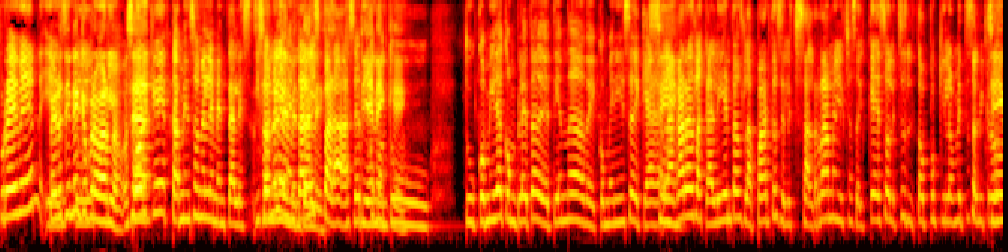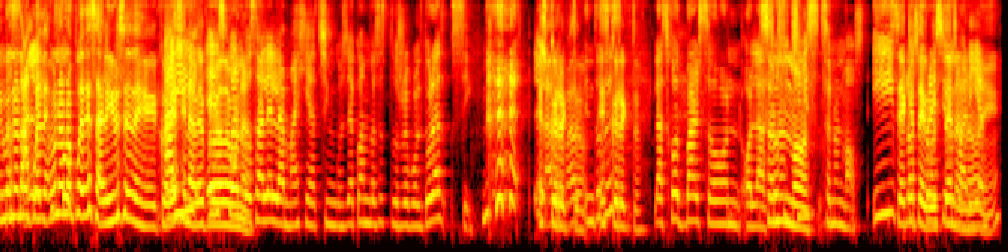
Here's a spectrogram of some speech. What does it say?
prueben. Pero tienen este, que probarlo, o sea- porque también son elementales. Y son, Son elementales, elementales, para hacer tienen como tu, tu comida completa de tienda de conveniencia, de que Sí. la agarras, la calientas, la partes, le echas al ramen, le echas el queso, le echas el topoki, lo metes al Sí, microondas. uno no, sale. puede, uno no puede salirse de Corea Ahí sin haber es probado cuando una. sale la magia, chingos. Ya cuando haces tus revolturas, sí. Es correcto, verdad. es Entonces, correcto. Las hot bars son, o las Son un must. son un mouse. Y Sé que los te precios o no, varían. ¿eh?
